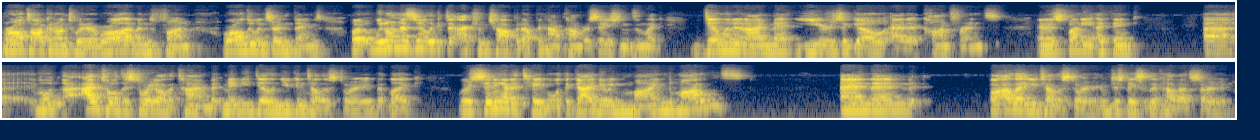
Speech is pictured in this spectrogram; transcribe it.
we're all talking on Twitter. We're all having fun. We're all doing certain things, but we don't necessarily get to actually chop it up and have conversations. And like Dylan and I met years ago at a conference, and it's funny. I think. Uh, well, I've told this story all the time, but maybe Dylan, you can tell the story. But like, we were sitting at a table with a guy doing mind models, and then, well, I'll let you tell the story. Just basically how that started.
